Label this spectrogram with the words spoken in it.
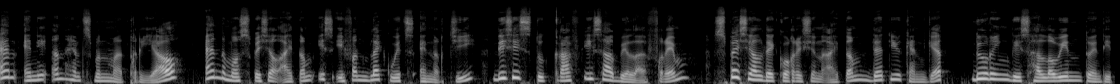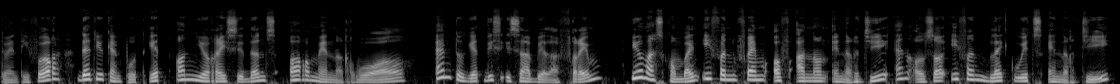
and any enhancement material. And the most special item is even Black Witch Energy. This is to craft Isabella frame, special decoration item that you can get during this Halloween 2024 that you can put it on your residence or manor wall. And to get this Isabella frame, you must combine even frame of unknown energy and also even black witch energy.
